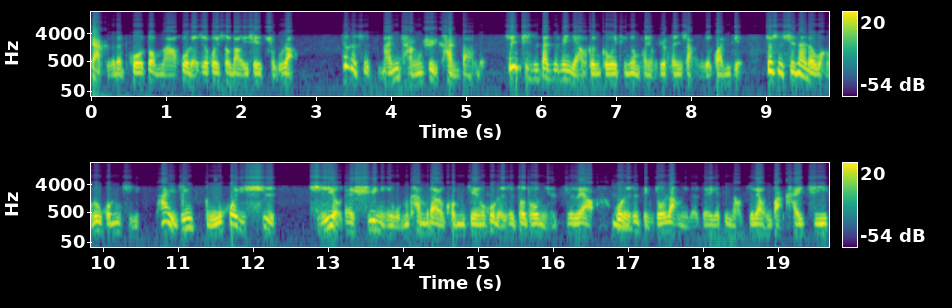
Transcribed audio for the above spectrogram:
价格的波动啦，或者是会受到一些阻扰？这个是蛮常去看到的。所以其实在这边也要跟各位听众朋友去分享一个观点，就是现在的网络攻击，它已经不会是。只有在虚拟我们看不到的空间，或者是偷偷你的资料，或者是顶多让你的这个电脑资料无法开机，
